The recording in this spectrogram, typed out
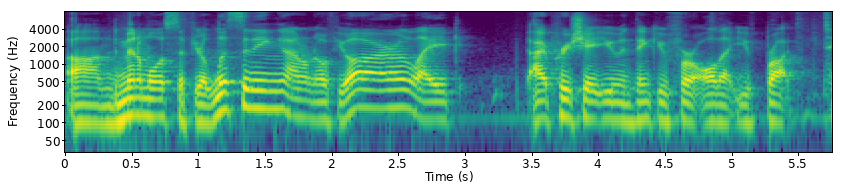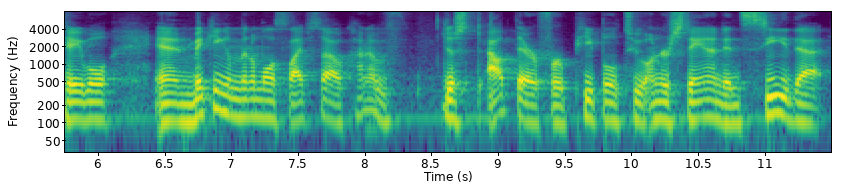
um, the minimalist, if you're listening, I don't know if you are, like, I appreciate you and thank you for all that you've brought to the table and making a minimalist lifestyle kind of just out there for people to understand and see that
